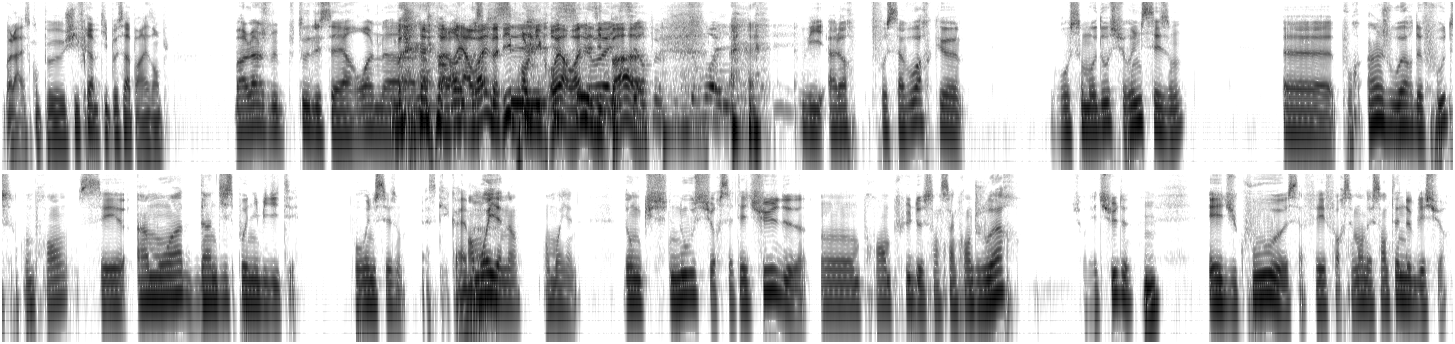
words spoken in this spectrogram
voilà, est-ce qu'on peut chiffrer un petit peu ça par exemple? Bah là, je vais plutôt laisser Erwan la, Bah, la alors, Erwan, vas-y, prends le micro, Erwan, n'hésite ouais, pas. un peu plus que moi, il- Oui, alors faut savoir que, grosso modo, sur une saison, euh, pour un joueur de foot, qu'on prend, c'est un mois d'indisponibilité pour une saison. Est-ce qui est quand même En euh, moyenne, hein, en moyenne. Donc nous, sur cette étude, on prend plus de 150 joueurs sur l'étude, Hmm. et du coup, ça fait forcément des centaines de blessures.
